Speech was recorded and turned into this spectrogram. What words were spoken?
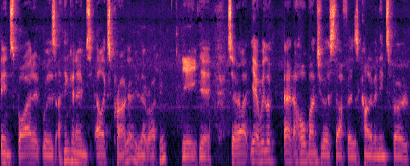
inspired it was I think her name's Alex Prager. Is that right, Vin? Yeah, yeah. So uh, yeah, we look at a whole bunch of her stuff as kind of an inspo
